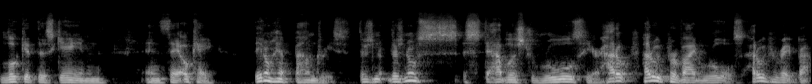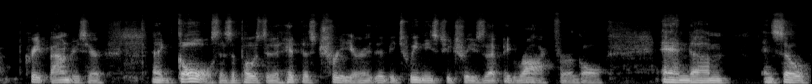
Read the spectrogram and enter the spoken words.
look at this game and, say, okay, they don't have boundaries. There's no, there's no established rules here. How do how do we provide rules? How do we create create boundaries here, and goals as opposed to hit this tree or between these two trees, that big rock for a goal, and um, and so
